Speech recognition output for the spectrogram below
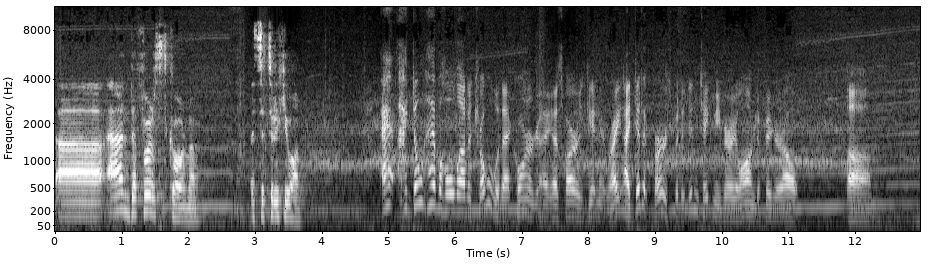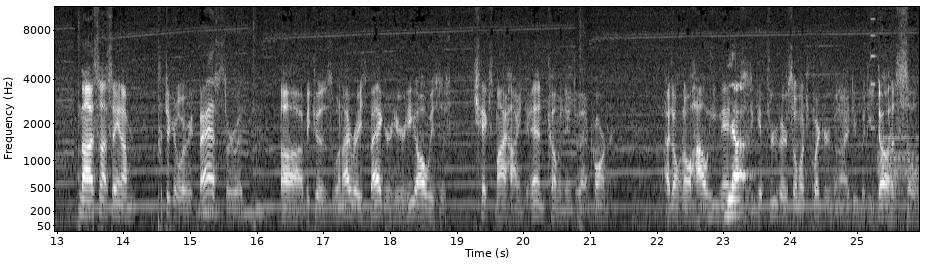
Uh, and the first corner. It's a tricky one. I, I don't have a whole lot of trouble with that corner uh, as far as getting it right. I did it first, but it didn't take me very long to figure out. Um, no, it's not saying I'm particularly fast through it, uh, because when I race Bagger here, he always just kicks my hind end coming into that corner. I don't know how he manages Yeah. to get through there so much quicker than I do, but he does. So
